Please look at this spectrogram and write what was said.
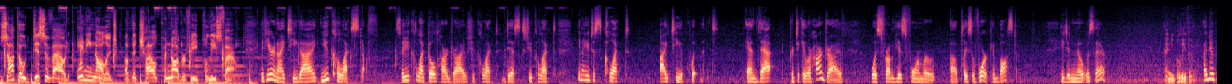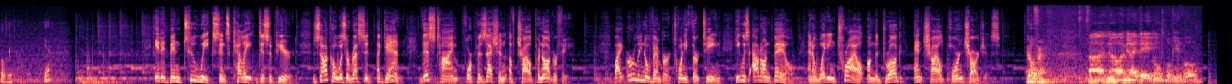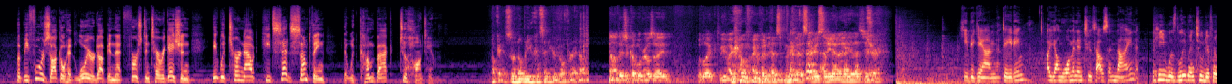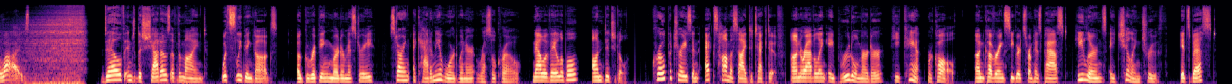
Sacco disavowed any knowledge of the child pornography police found. If you're an IT guy, you collect stuff. So you collect old hard drives, you collect disks, you collect, you know, you just collect IT equipment. And that particular hard drive was from his former uh, place of work in Boston. He didn't know it was there. And you believe him? I do believe him, yeah. It had been two weeks since Kelly disappeared. Sacco was arrested again, this time for possession of child pornography. By early November 2013, he was out on bail and awaiting trial on the drug and child porn charges. Girlfriend? Uh, no, I mean, I date multiple people. But before Sacco had lawyered up in that first interrogation, it would turn out he'd said something that would come back to haunt him. Okay, so nobody you consider your girlfriend right now? No, there's a couple girls that I would like to be my girlfriend, but it hasn't moved that seriously yet, I guess. Yeah. Sure. He began dating a young woman in 2009. He was living two different lives. Delve into the shadows of the mind with Sleeping Dogs, a gripping murder mystery starring Academy Award winner Russell Crowe. Now available on digital. Crowe portrays an ex homicide detective unraveling a brutal murder he can't recall. Uncovering secrets from his past, he learns a chilling truth. It's best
